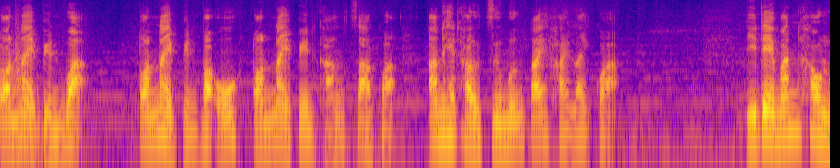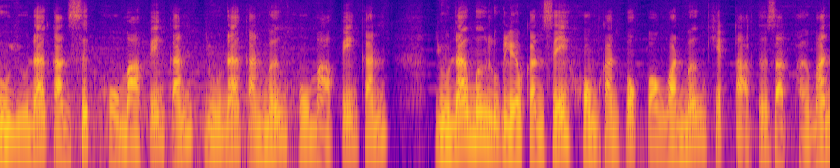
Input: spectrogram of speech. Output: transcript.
ตอนไหนเป็นวะตอนไหนเป็นปะโอ ตอนไหนเป็นขังซากว่า อันเฮ็ดเฮาจือเมืองใต้หายไหลกว่าดีเดมันเฮาหลู่อยู่หน้าการซึกโหมาเป้งกัน อยู่หน้าการเมืองโหมาเป้งกัน อยู่หน้าเมืองลูกเลียวกันเสโฮมกันปกป้องวันเมืองเฮ็ดตาตื้อสัตว์เผอมัน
